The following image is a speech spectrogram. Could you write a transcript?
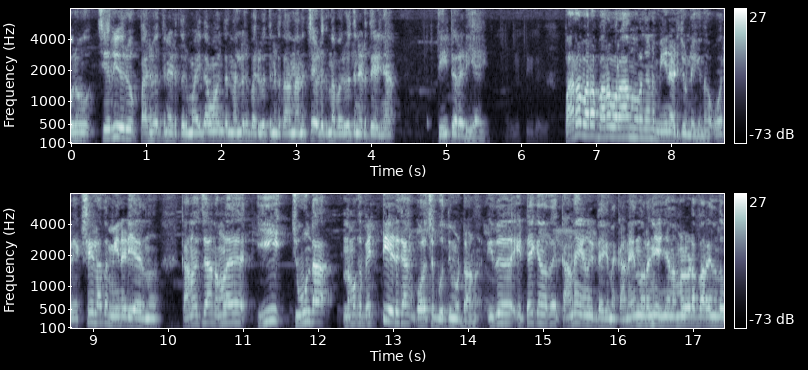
ഒരു ചെറിയൊരു പരുവത്തിനെടുത്ത് ഒരു മൈദാമാവിന്റെ നല്ലൊരു പരുവത്തിനെടുത്ത് ആ നനച്ചെടുക്കുന്ന പരുവത്തിനെടുത്ത് കഴിഞ്ഞാൽ തീറ്റ റെഡിയായി. പറ പറ പറ പറ എന്ന് പറഞ്ഞാണ് മീൻ അടിച്ചുകൊണ്ടിരിക്കുന്നത് ഒരു രക്ഷയില്ലാത്ത മീനടിയായിരുന്നു കാരണം വെച്ചാൽ നമ്മൾ ഈ ചൂണ്ട നമുക്ക് വെട്ടിയെടുക്കാൻ കുറച്ച് ബുദ്ധിമുട്ടാണ്. ഇത് ഇട്ടേക്കുന്നത് കണയാണ് ഇട്ടേക്കുന്നത്. കണയെന്ന് പറഞ്ഞു കഴിഞ്ഞാൽ നമ്മളിവിടെ പറയുന്നത്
